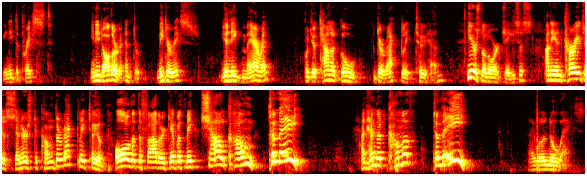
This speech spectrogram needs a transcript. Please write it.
You need the priest. You need other intermediaries. You need Mary but you cannot go directly to him. Here's the Lord Jesus, and he encourages sinners to come directly to him. All that the Father giveth me shall come to me. And him that cometh to me, I will in no ways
